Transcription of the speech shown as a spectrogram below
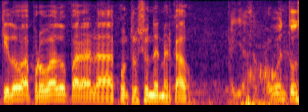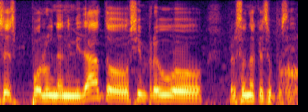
Quedó aprobado para la construcción del mercado. ¿Allá se aprobó entonces por unanimidad o siempre hubo personas que se opusieron?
